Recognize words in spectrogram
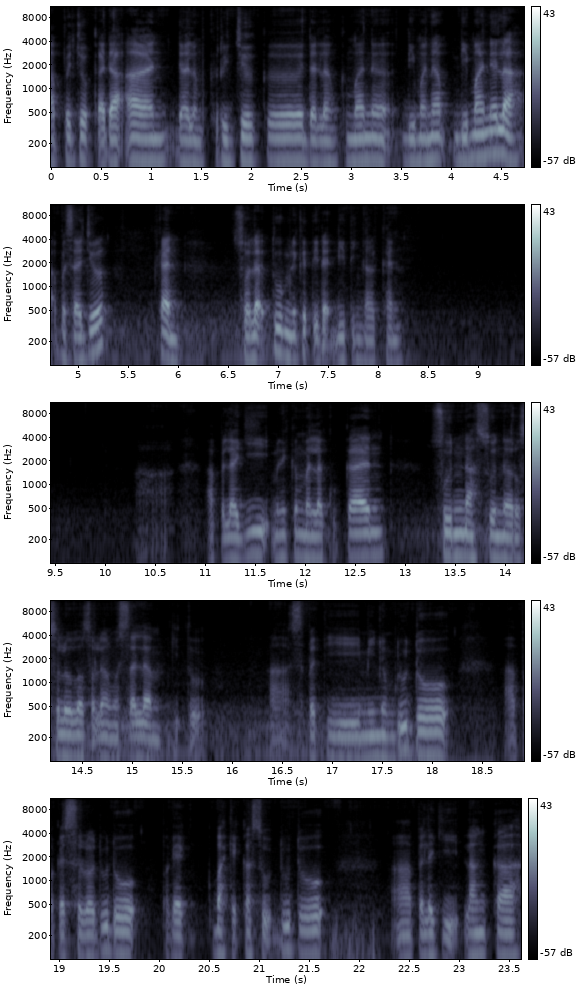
apa je keadaan dalam kerja ke dalam ke mana di mana di manalah apa saja kan solat tu mereka tidak ditinggalkan ah, apalagi mereka melakukan sunnah-sunnah Rasulullah sallallahu alaihi wasallam gitu ha, seperti minum duduk ha, pakai seluar duduk pakai pakai kasut duduk. Ha, apalagi langkah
